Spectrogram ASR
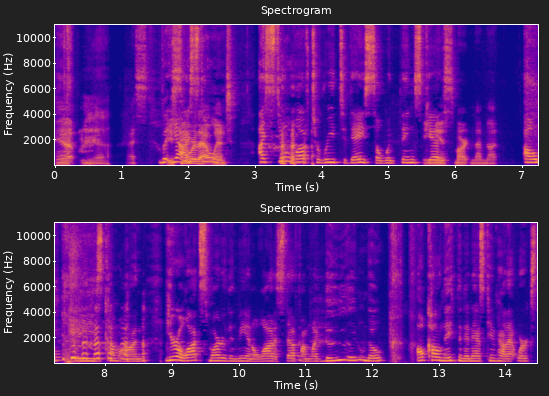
Yep. Yeah. That's, But you yeah, see I where that still- went. I still love to read today. So when things He get is smart and I'm not. Oh, please, come on. You're a lot smarter than me in a lot of stuff. I'm like, I don't know. I'll call Nathan and ask him how that works.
